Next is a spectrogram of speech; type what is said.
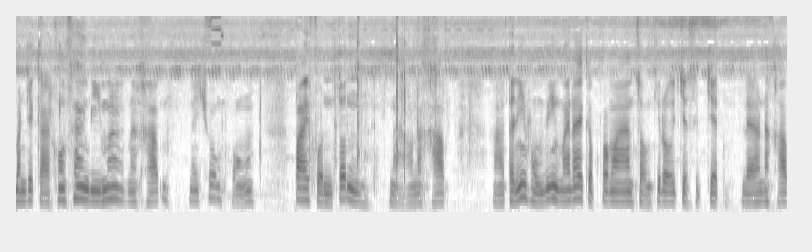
บรรยากาศค่อนข้างดีมากนะครับ ในช่วงของปลายฝนต้นหนาวนะครับอ่าตอนนี้ผมวิ่งมาได้กับประมาณ2กิโล77 แล้วนะครับ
